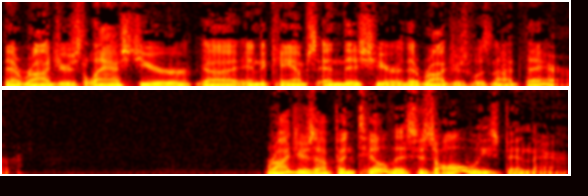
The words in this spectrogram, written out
that Rodgers last year uh, in the camps and this year that Rodgers was not there. Rodgers up until this has always been there.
